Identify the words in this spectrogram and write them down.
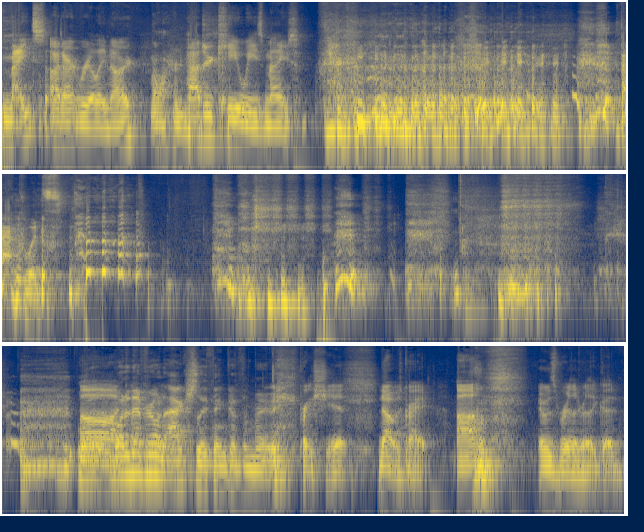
mate? I don't really know. Oh, who How do kiwis mate? backwards. What, what did everyone actually think of the movie? Pretty shit. No, it was great. Um, it was really really good,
